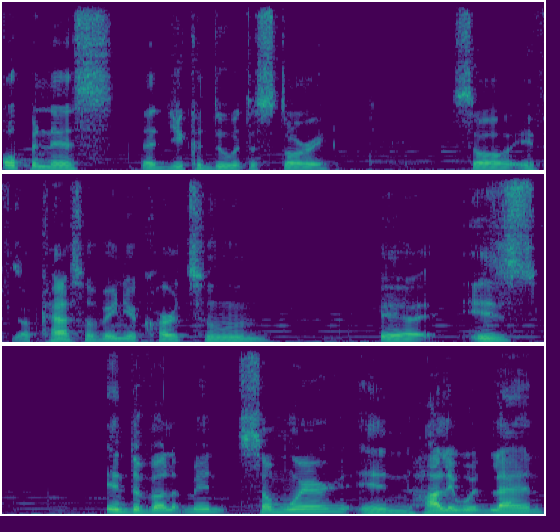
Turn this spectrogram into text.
openness that you could do with the story. So if a Castlevania cartoon uh, is in development somewhere in Hollywood land,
